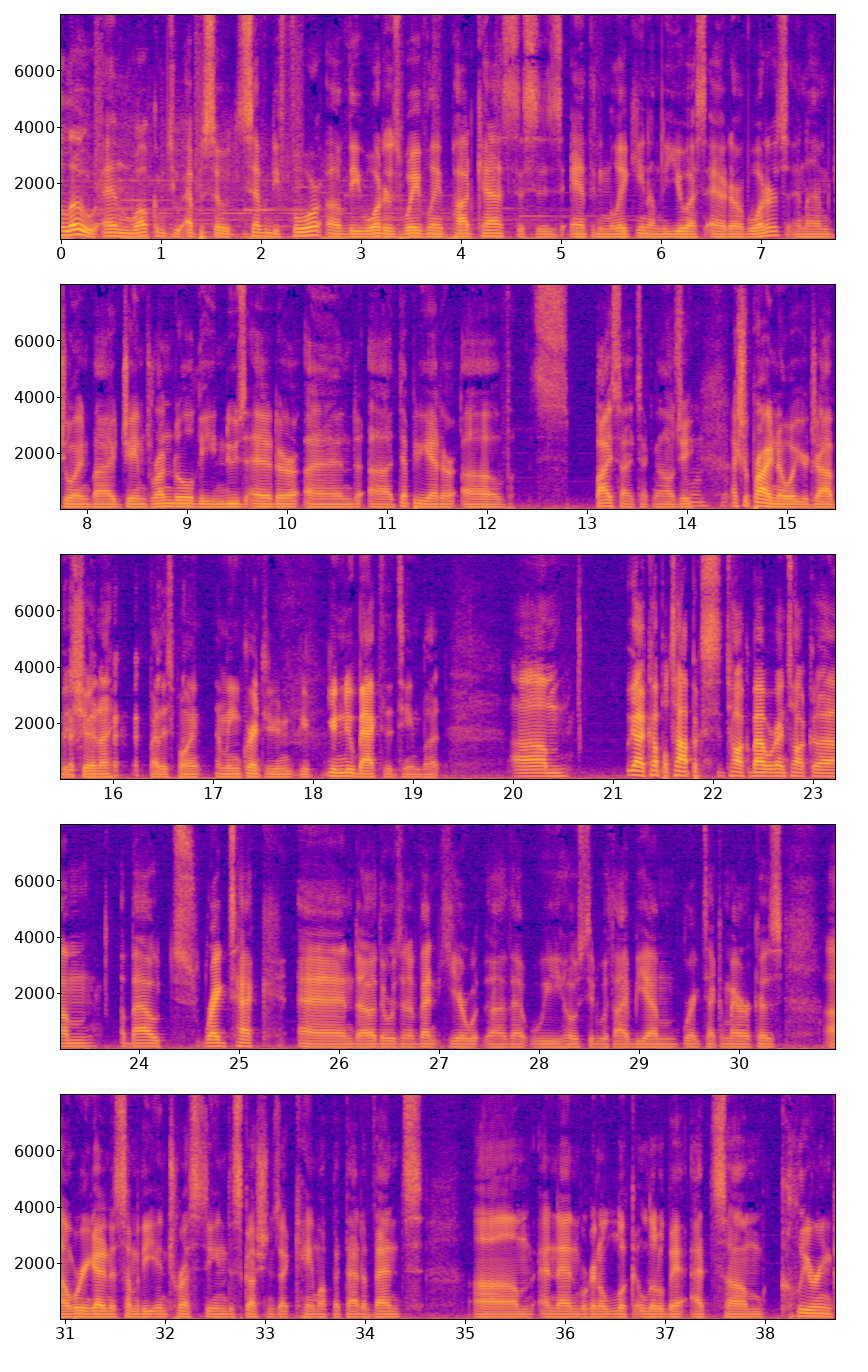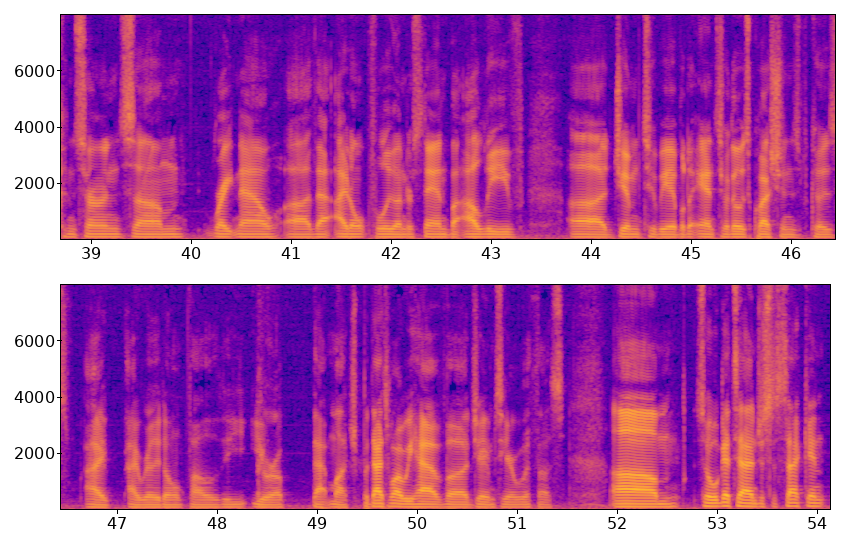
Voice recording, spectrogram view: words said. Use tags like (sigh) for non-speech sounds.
Hello, and welcome to episode 74 of the Waters Wavelength podcast. This is Anthony Malakian. I'm the U.S. editor of Waters, and I'm joined by James Rundle, the news editor and uh, deputy editor of Buy-Side Technology. I should probably know what your job is, shouldn't I, by this point? I mean, granted, you're, you're, you're new back to the team, but um, we got a couple topics to talk about. We're going to talk um, about RegTech and uh, there was an event here uh, that we hosted with IBM RegTech Americas. Uh, we're gonna get into some of the interesting discussions that came up at that event, um, and then we're gonna look a little bit at some clearing concerns um, right now uh, that I don't fully understand, but I'll leave. Uh, Jim to be able to answer those questions because I, I really don't follow the Europe that much, but that's why we have uh, James here with us. Um, so we'll get to that in just a second.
